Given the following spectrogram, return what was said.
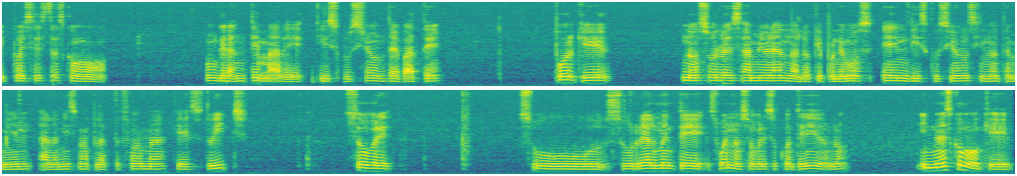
Y pues este es como un gran tema de discusión, debate, porque no solo es a a lo que ponemos en discusión, sino también a la misma plataforma que es Twitch, sobre su, su realmente, bueno, sobre su contenido, ¿no? Y no es como que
